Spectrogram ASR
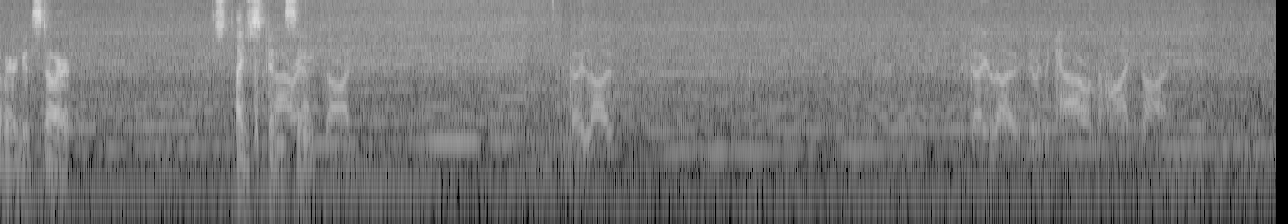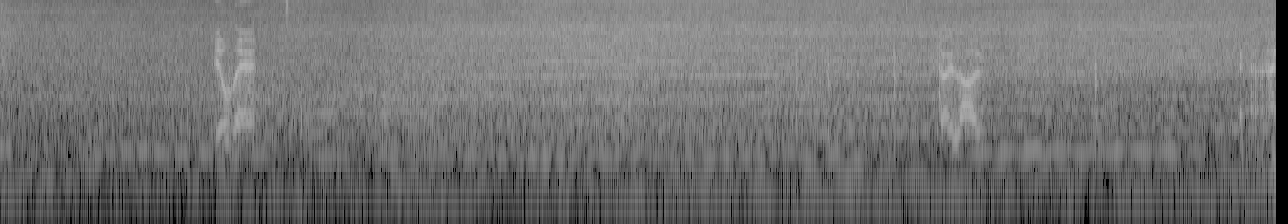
a very good start. Just- I just couldn't see. Stay low. Stay low. There was a car on the high side. Still there. Stay low. Uh,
